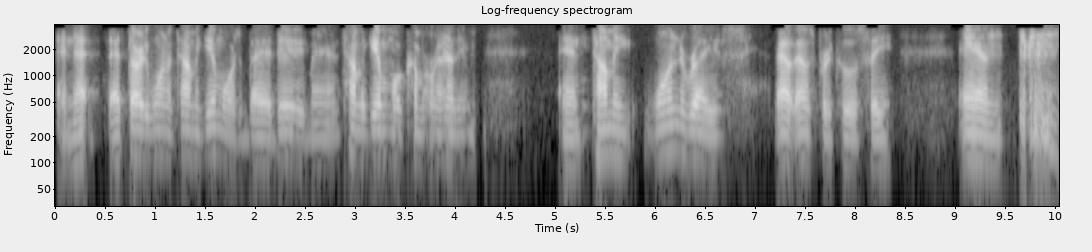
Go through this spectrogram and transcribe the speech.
and that that 31 of Tommy Gilmore's a bad dude, man. Tommy Gilmore come around him, and Tommy won the race. That that was pretty cool to see. And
